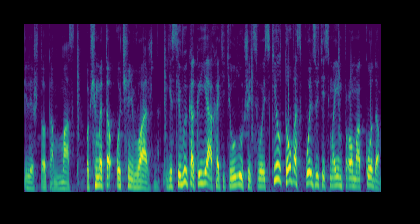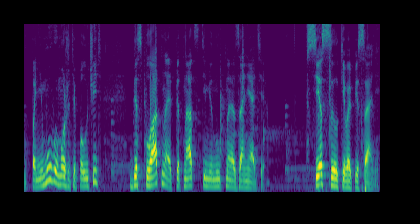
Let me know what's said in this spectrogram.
или что там must. В общем, это очень важно. Если вы, как и я, хотите улучшить свой скилл, то воспользуйтесь моим промокодом. По нему вы можете получить бесплатное 15-минутное занятие. Все ссылки в описании.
